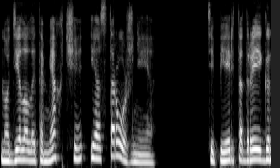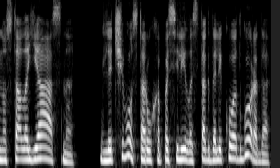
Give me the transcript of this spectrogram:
но делал это мягче и осторожнее. Теперь-то Дрейгану стало ясно, для чего старуха поселилась так далеко от города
